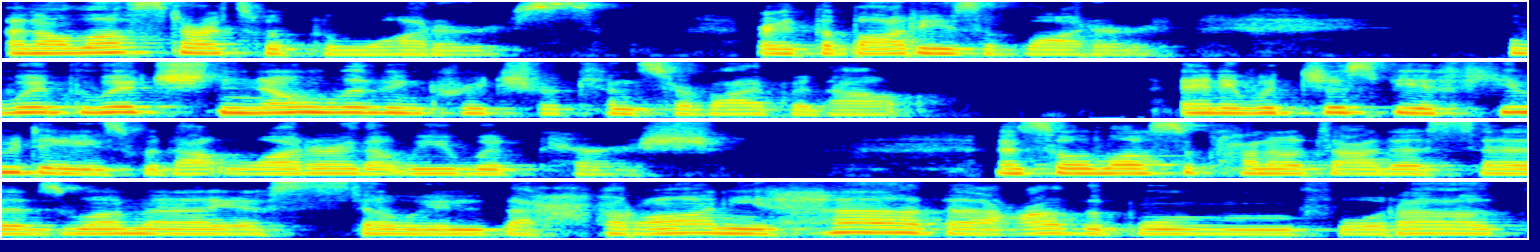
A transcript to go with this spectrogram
And Allah starts with the waters, right? The bodies of water, with which no living creature can survive without And it would just be a few days without water that we would perish. And so Allah subhanahu wa ta'ala says, وَمَا يَسْتَوِي الْبَحْرَانِ هَذَا عَذْبٌ فُرَاتٌ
